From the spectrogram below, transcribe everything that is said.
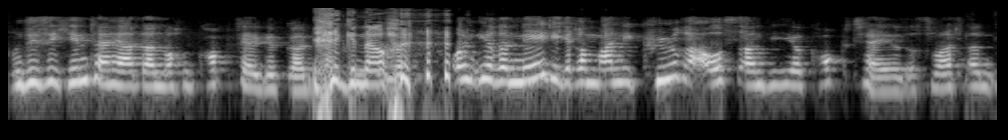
Und sie sich hinterher dann noch einen Cocktail gegönnt hat. Genau. Und ihre, Nägel, ihre Maniküre aussahen wie ihr Cocktail. Das war dann,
